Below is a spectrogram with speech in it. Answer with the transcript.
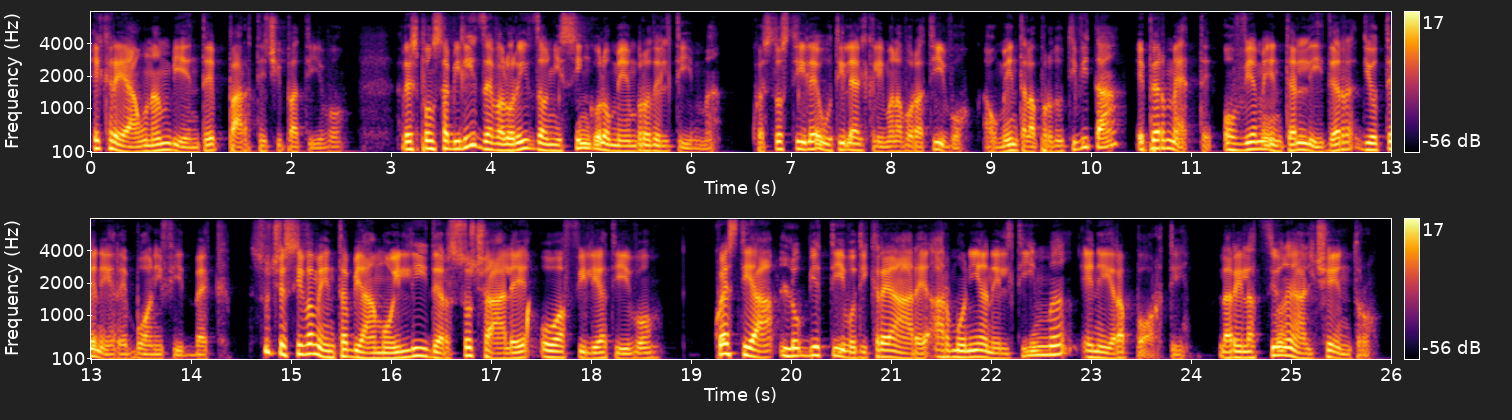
e crea un ambiente partecipativo. Responsabilizza e valorizza ogni singolo membro del team. Questo stile è utile al clima lavorativo, aumenta la produttività e permette ovviamente al leader di ottenere buoni feedback. Successivamente abbiamo il leader sociale o affiliativo, questi ha l'obiettivo di creare armonia nel team e nei rapporti. La relazione è al centro,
